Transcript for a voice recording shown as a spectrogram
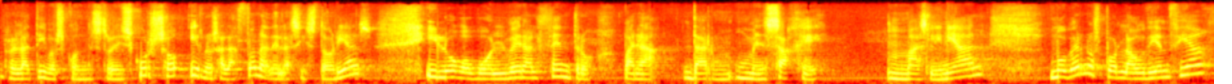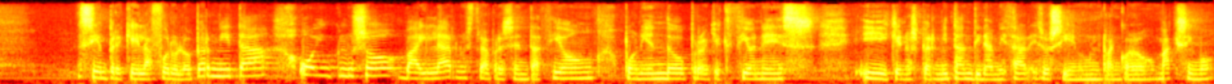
relativos con nuestro discurso, irnos a la zona de las historias y luego volver al centro para dar un mensaje más lineal, movernos por la audiencia siempre que el aforo lo permita o incluso bailar nuestra presentación poniendo proyecciones y que nos permitan dinamizar, eso sí, en un rango máximo,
